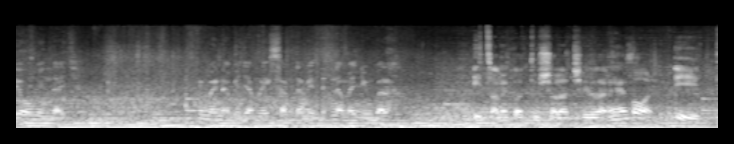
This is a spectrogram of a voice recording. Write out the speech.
Jó, mindegy. Én meg nem így emlékszem, de mindegy, nem menjünk bele. Itt, amikor tusol a csilla, nézd. Hol? Itt.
